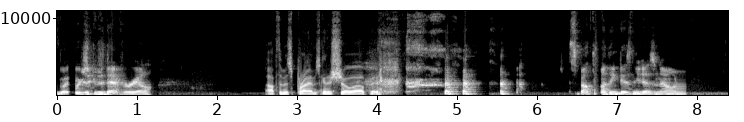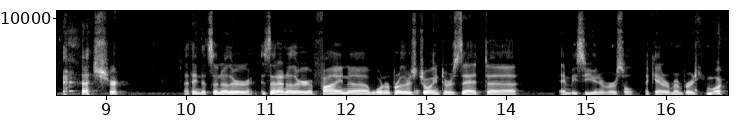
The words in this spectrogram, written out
We're just going to do that for real. Optimus Prime's going to show up. And It's about the one thing Disney doesn't own. sure. I think that's another. Is that another fine uh, Warner Brothers joint, or is that uh, NBC Universal? I can't remember anymore.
